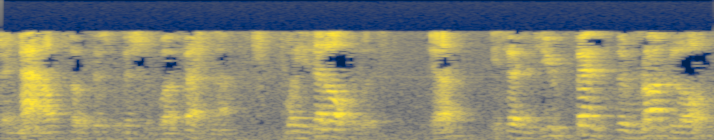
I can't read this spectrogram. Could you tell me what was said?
So now, look, this, this should work better now. What he said afterwards, yeah? He says if you bent the raglo,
